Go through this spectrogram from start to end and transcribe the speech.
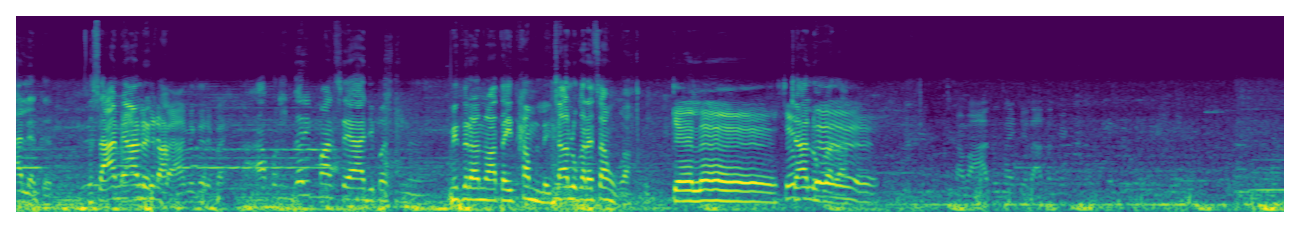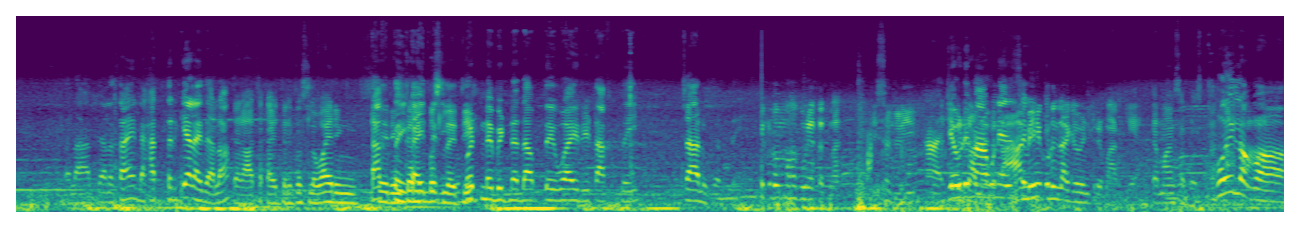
आल्या तर. तसं आम्ही आलोय गरीब का? आहे, आम्ही गरीब आहे. आपण गरीब माणसं आहे आधीपासून. मित्रांनो आता हे थांबलंय. चालू करायला सांगू का? केलं चालू करा. त्याला त्याला सांगितलं हात तर केलाय त्याला. तर आता काहीतरी तसलं वायरिंग टाकतंय करत बसलंय काही ती. बटणं बिटणं दाबतंय वायरी टाकतंय चालू करतंय. इकडून मागून येतात ना ती सगळी. हा, जेवढी मागून येतात आम्ही इकडून जागेवर एंट्री मारली त्या माणसापासून. होईल का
